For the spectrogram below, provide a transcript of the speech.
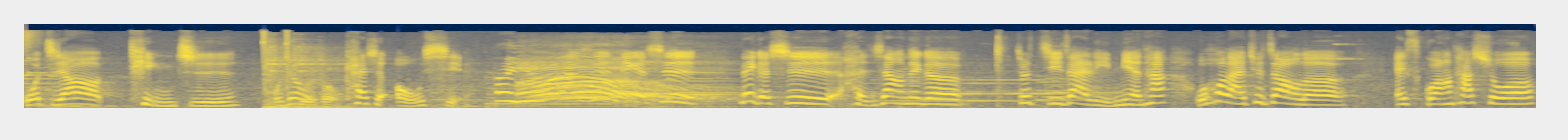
我只要挺直我就开始呕血。哎呀，但是那个是那个是很像那个就积在里面。他我后来去照了 X 光，他说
